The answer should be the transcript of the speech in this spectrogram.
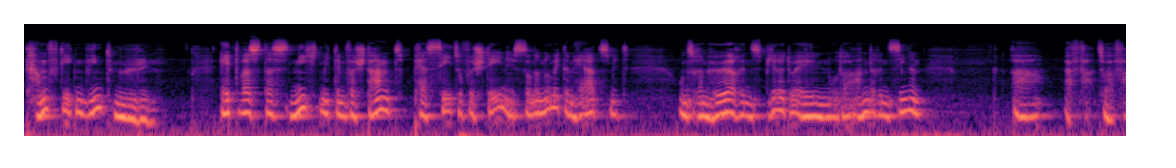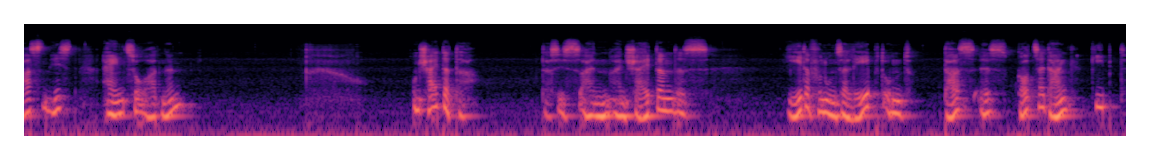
Kampf gegen Windmühlen. Etwas, das nicht mit dem Verstand per se zu verstehen ist, sondern nur mit dem Herz, mit unserem höheren spirituellen oder anderen Sinnen äh, zu erfassen ist, einzuordnen und scheitert da. Das ist ein, ein Scheitern, das jeder von uns erlebt und das es Gott sei Dank gibt.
